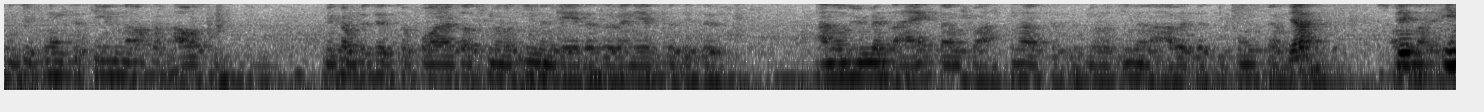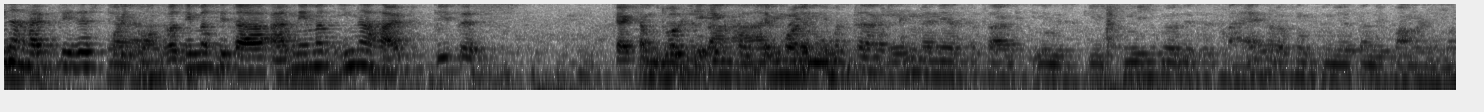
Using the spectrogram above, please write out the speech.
Und die Punkte zielen auch nach außen. Mir kommt es jetzt so vor, als ob es nur nach innen geht. Also wenn jetzt da dieses anonyme Dreieck da am Schwarzen habt, dass es nur nach innen arbeitet, die Punkte. ja, innerhalb dieses Polygons, ja, ja. was immer Sie da annehmen, innerhalb dieses gleichsam durch die Eckpunkte vor dem Muster geben, wenn ich jetzt so sage, es gibt nicht nur dieses Dreieck oder funktioniert dann die Formel immer?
